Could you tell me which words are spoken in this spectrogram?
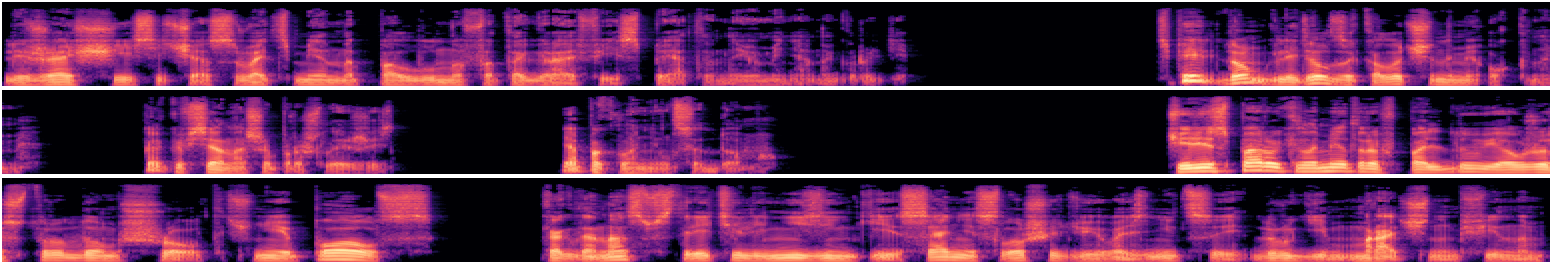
лежащие сейчас во тьме на полу на фотографии, спрятанной у меня на груди. Теперь дом глядел заколоченными окнами, как и вся наша прошлая жизнь. Я поклонился дому. Через пару километров по льду я уже с трудом шел, точнее полз, когда нас встретили низенькие сани с лошадью и возницей, другим мрачным финном.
